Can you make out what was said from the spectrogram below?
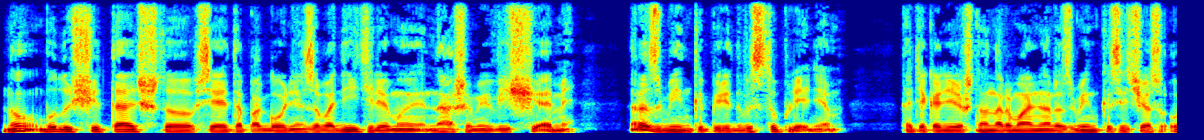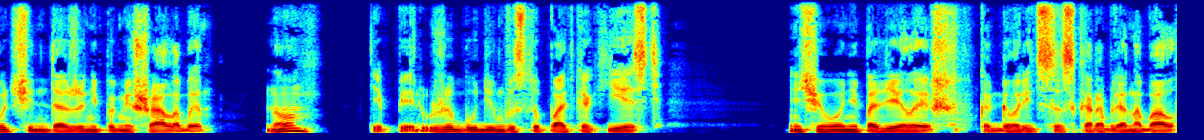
Ну, буду считать, что вся эта погоня за водителем и нашими вещами — разминка перед выступлением. Хотя, конечно, нормальная разминка сейчас очень даже не помешала бы. Но теперь уже будем выступать как есть. Ничего не поделаешь, как говорится, с корабля на бал.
